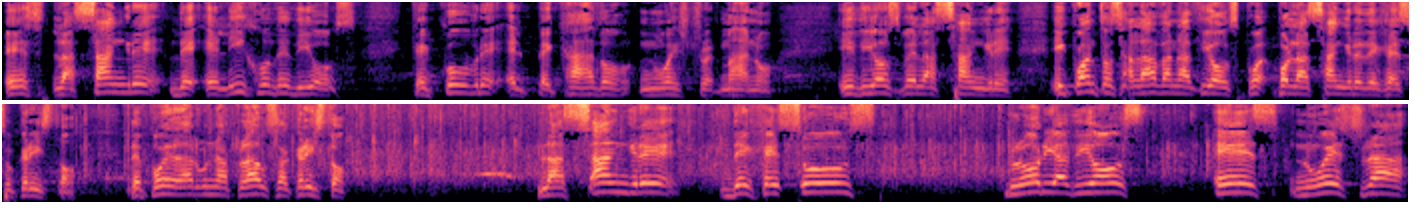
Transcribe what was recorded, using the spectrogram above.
es la sangre del el Hijo de Dios que cubre el pecado nuestro hermano. Y Dios ve la sangre. ¿Y cuántos alaban a Dios por la sangre de Jesucristo? Le puede dar un aplauso a Cristo. La sangre de Jesús, gloria a Dios, es nuestra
